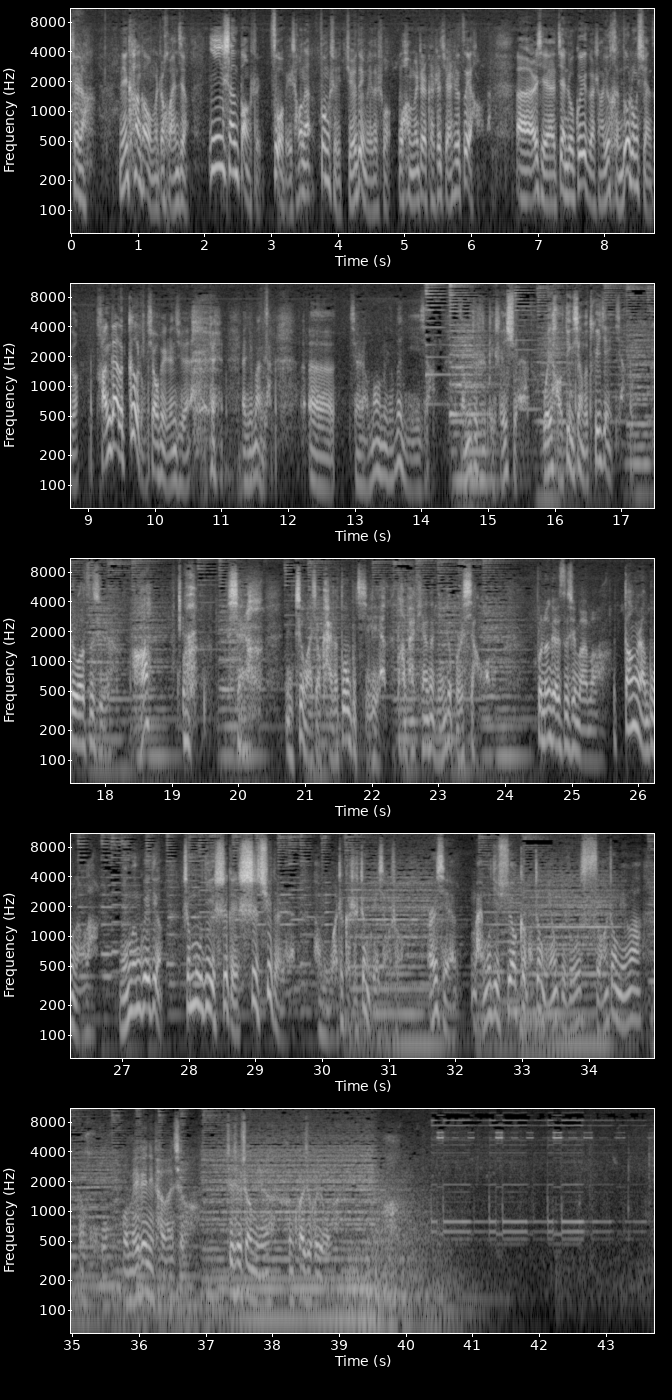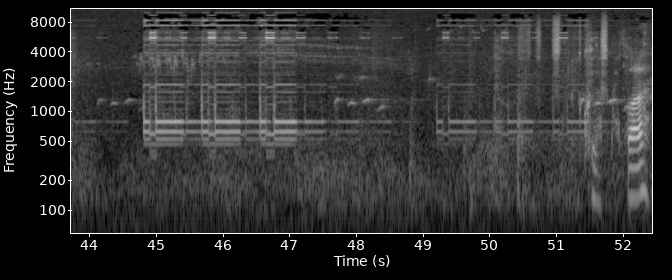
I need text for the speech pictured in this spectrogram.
先生，您看看我们这环境，依山傍水，坐北朝南，风水绝对没得说。我们这可是全市最好的，呃，而且建筑规格上有很多种选择，涵盖了各种消费人群。哎，您慢点。呃，先生，冒昧的问您一下，咱们这是给谁选啊？我也好定向的推荐一下。给我自己。啊？不是，先生，你这玩笑开的多不吉利啊！大白天的，您这不是吓我吗？不能给自己买吗？当然不能了。明文规定，这墓地是给逝去的人，我这可是正规销售，而且买墓地需要各种证明，比如死亡证明啊。我我没跟你开玩笑，这些证明很快就会有了。啊！亏了是白天。晚安。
